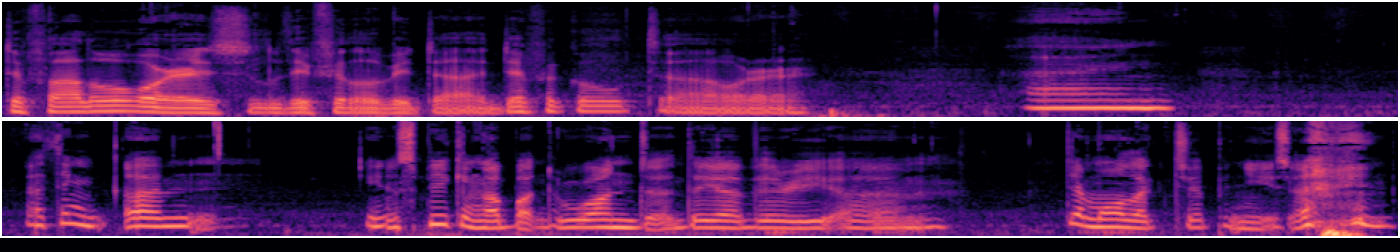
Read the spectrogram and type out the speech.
to follow, or is do they feel a little bit uh, difficult, uh, or? Um, I think, um, you know, speaking about Rwanda, they are very, um, they're more like Japanese. I mean,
